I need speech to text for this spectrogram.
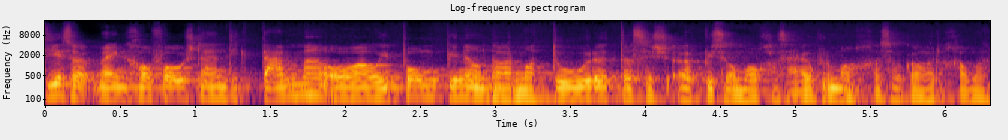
Die sollte man eigentlich auch vollständig dämmen, auch alle Pumpen und Armaturen. Das ist etwas, was man selber machen kann. Sogar kann man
